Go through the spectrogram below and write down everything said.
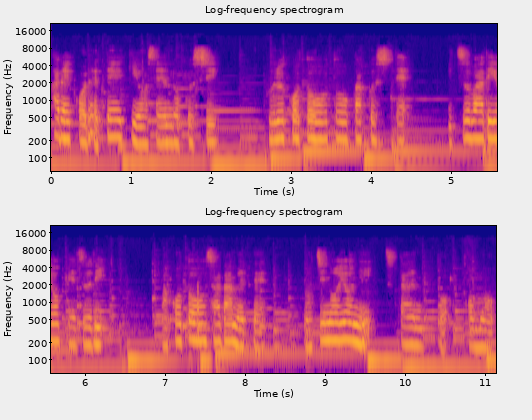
かれこれ定期を宣録し、振ることを当確して、偽りを削り、誠を定めて、後の世に伝えんと思う。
